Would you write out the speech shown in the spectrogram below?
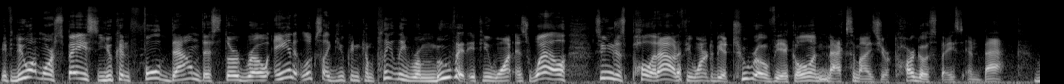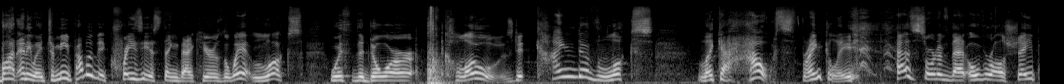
if you do want more space, you can fold down this third row and it looks like you can completely remove it if you want as well. So you can just pull it out if you want it to be a two row vehicle and maximize your cargo space in back. But anyway, to me, probably the craziest thing back here is the way it looks with the door closed. It kind of looks like a house, frankly. Has sort of that overall shape,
